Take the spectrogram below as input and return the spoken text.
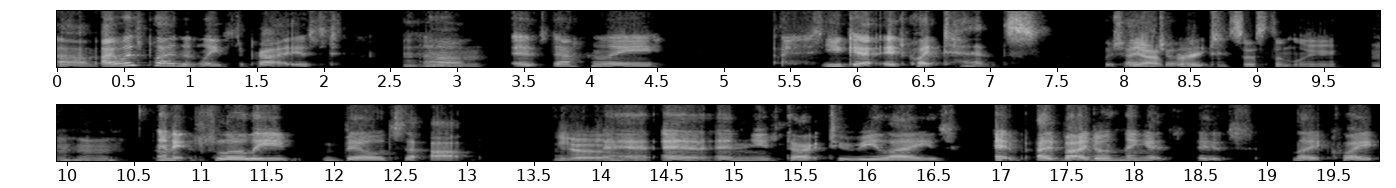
um, I was pleasantly surprised. Mhm. Um, it's definitely you get it's quite tense, which I Yeah, very enjoyed. consistently. hmm And it slowly builds it up. Yeah. and and and you start to realize it, I, but I don't think it's it's like quite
